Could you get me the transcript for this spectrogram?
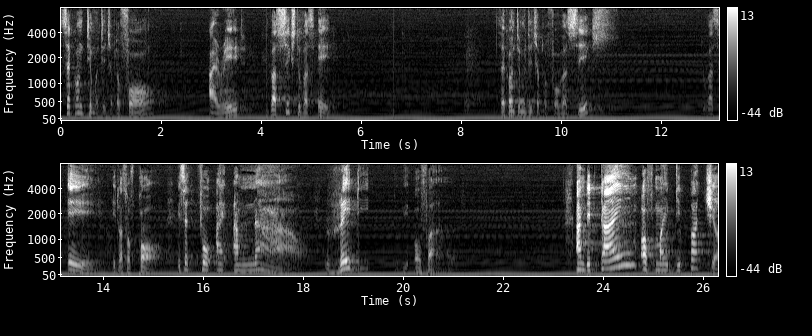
Second Timothy chapter 4, I read verse 6 to verse 8. Second Timothy chapter 4, verse 6 to verse 8. It was of Paul. He said, For I am now ready to be offered. And the time of my departure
